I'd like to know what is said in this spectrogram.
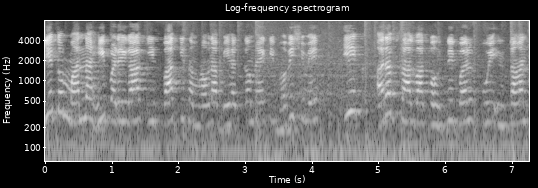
ये तो मानना ही पड़ेगा कि इस बात की संभावना बेहद कम है कि भविष्य में एक अरब साल बाद पहुँचने पर कोई इंसान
